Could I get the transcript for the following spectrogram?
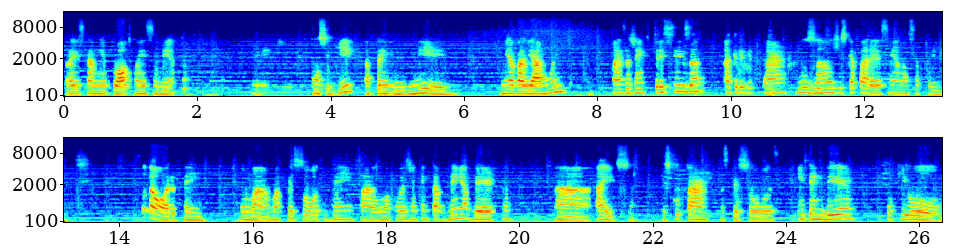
para esse caminho para o autoconhecimento, e consegui aprender, me, me avaliar muito, mas a gente precisa acreditar nos anjos que aparecem à nossa frente. Toda hora tem uma, uma pessoa que vem e fala alguma coisa, a gente tem que estar bem aberto a, a isso. Escutar as pessoas, entender o que o,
